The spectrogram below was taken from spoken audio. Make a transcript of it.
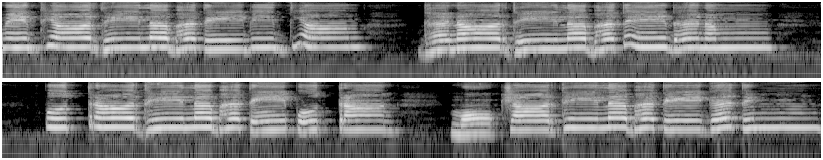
विद्यार्थे लभते विद्यां धनार्थे लभते धनं पुत्रार्थे लभते पुत्रान् मोक्षार्थे लभते गतिम्।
